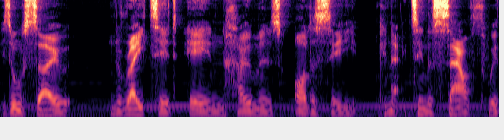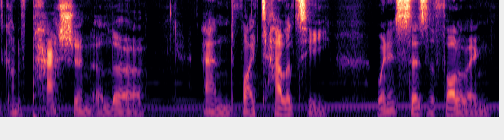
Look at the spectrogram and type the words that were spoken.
is also narrated in Homer's Odyssey, connecting the south with kind of passion, allure, and vitality, when it says the following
